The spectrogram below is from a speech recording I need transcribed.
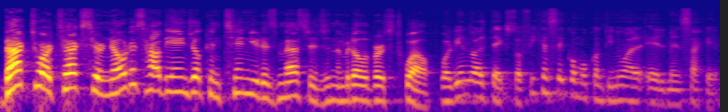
Back to our text here. Notice how the angel continued his message in the middle of verse 12. Volviendo al texto, fíjese cómo continúa el mensaje.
